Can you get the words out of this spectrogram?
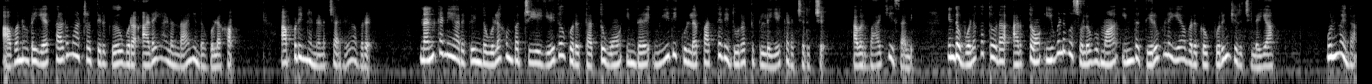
அவனுடைய தடுமாற்றத்திற்கு ஒரு அடையாளம் தான் இந்த உலகம். அப்படின்னு நினைச்சாரு அவரு. நன்கண்ணியாருக்கு இந்த உலகம் பற்றிய ஏதோ ஒரு தத்துவம் இந்த வீதிக்குள்ள பத்தடி தூரத்துக்குள்ளேயே கிடைச்சிருச்சு. அவர் பாக்கியசாலி. இந்த உலகத்தோட அர்த்தம் இவ்வளவு சுலபமா இந்த தெருவுலையே அவருக்கு புரிஞ்சிருச்சு இல்லையா? உண்மைதான்.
